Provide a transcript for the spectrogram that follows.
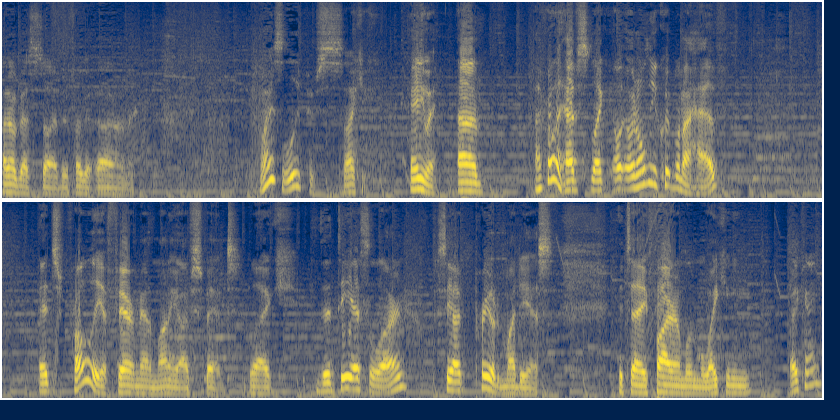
I know about Sty, but if I uh, I don't know. Why is Lillipup psychic? Anyway, um, I probably have like on all the equipment I have. It's probably a fair amount of money I've spent. Like the DS alone. See, I pre-ordered my DS. It's a Fire Emblem Awakening, Awakening,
